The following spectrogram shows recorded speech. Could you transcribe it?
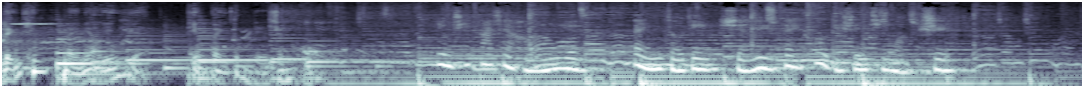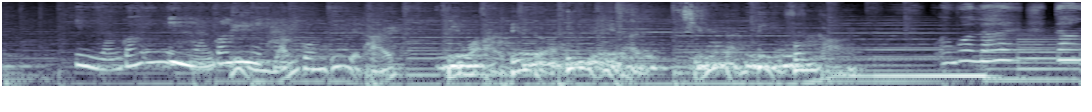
聆听美妙音乐，品味动人生活。用心发现好音乐，带你走进旋律背后的深情往事。一阳光，一阳光音乐台，阳光音乐台，你我耳边的音乐驿站，情感避风港。换我来当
